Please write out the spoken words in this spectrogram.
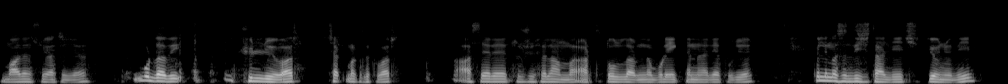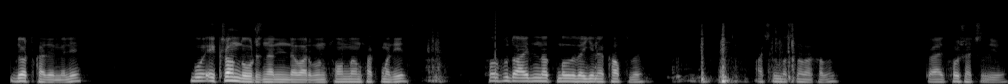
maden suyu açacağı. Burada bir küllüğü var. Çakmaklık var. ASR tuşu falan var. Artık dolularında buraya eklemeler yapılıyor. Kliması dijital değil, çift yönlü değil. 4 kademeli. Bu ekran da orijinalinde var bunun. Sondan takma değil. Torpido aydınlatmalı ve yine kaplı. Açılmasına bakalım. Gayet hoş açılıyor.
